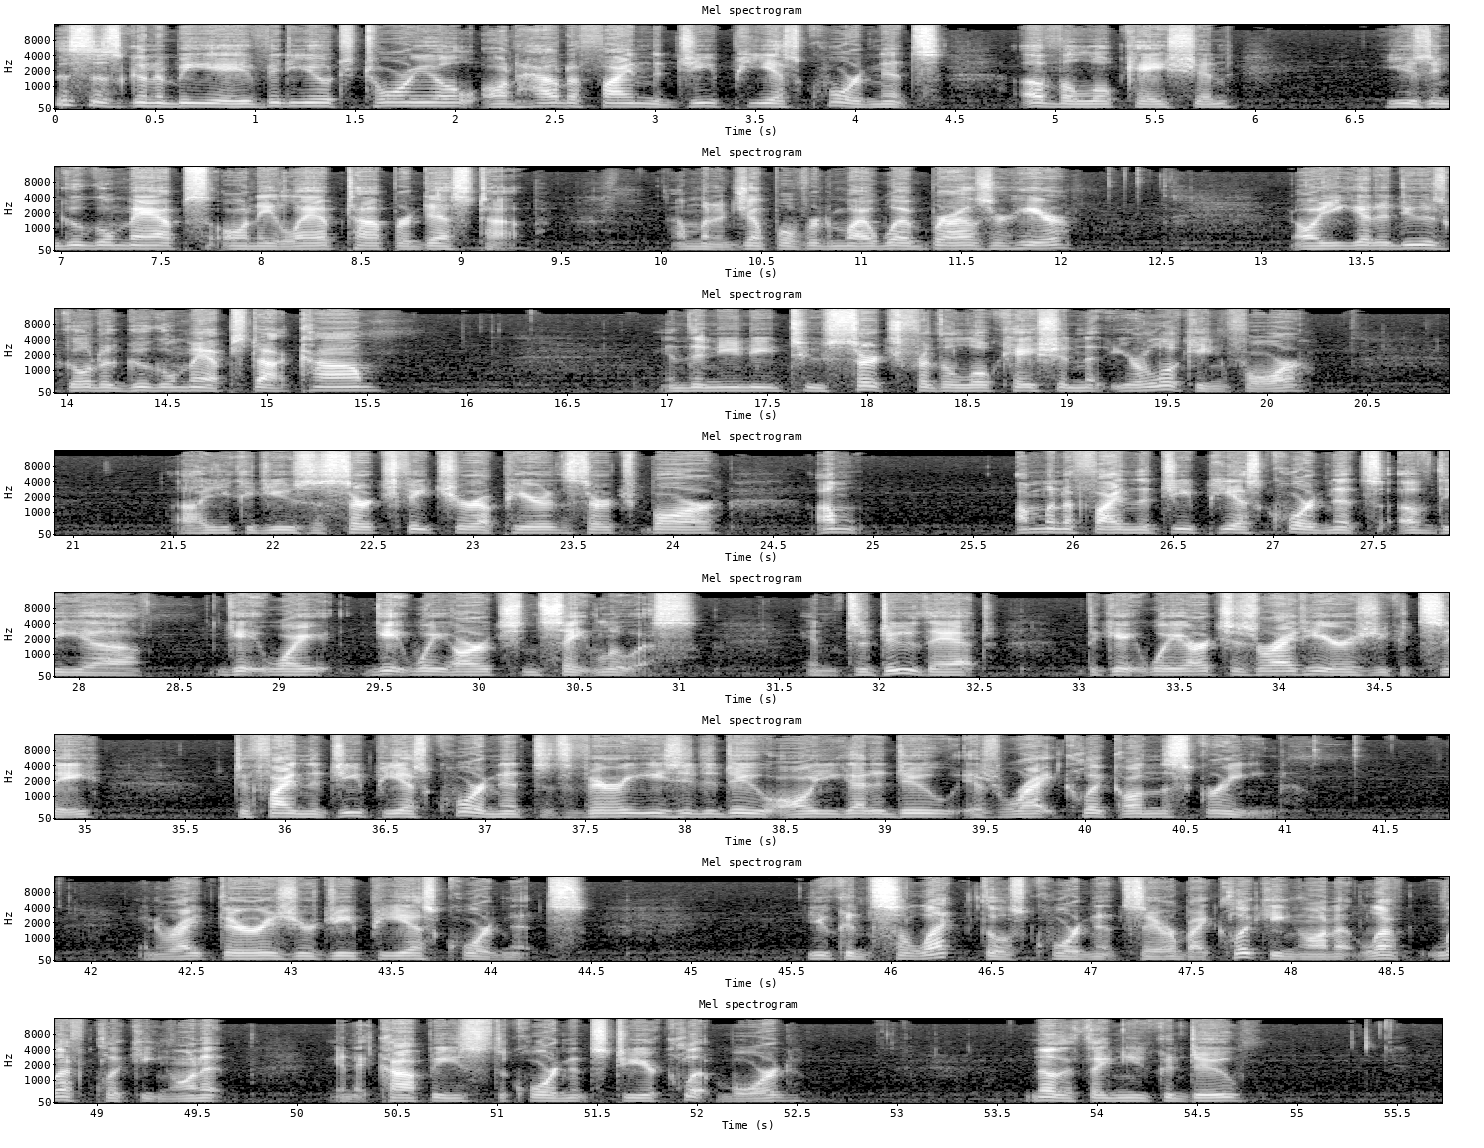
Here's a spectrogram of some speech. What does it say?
This is going to be a video tutorial on how to find the GPS coordinates of a location using Google Maps on a laptop or desktop. I'm going to jump over to my web browser here. All you got to do is go to googlemaps.com and then you need to search for the location that you're looking for. Uh, you could use the search feature up here, the search bar. I'm, I'm going to find the GPS coordinates of the uh, Gateway, Gateway Arch in St. Louis. And to do that, the Gateway Arch is right here, as you can see. To find the GPS coordinates, it's very easy to do. All you got to do is right-click on the screen. And right there is your GPS coordinates. You can select those coordinates there by clicking on it, left, left clicking on it, and it copies the coordinates to your clipboard. Another thing you can do,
